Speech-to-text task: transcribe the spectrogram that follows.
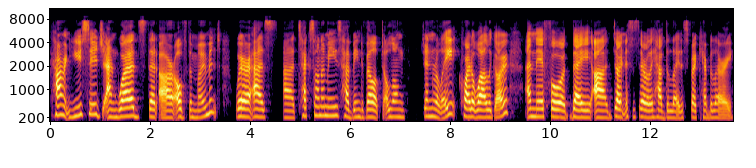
current usage and words that are of the moment, whereas uh, taxonomies have been developed along generally quite a while ago and therefore they uh, don't necessarily have the latest vocabulary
